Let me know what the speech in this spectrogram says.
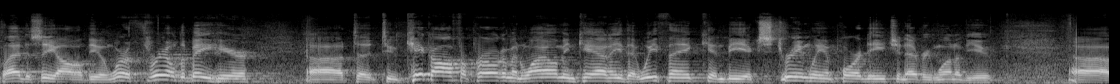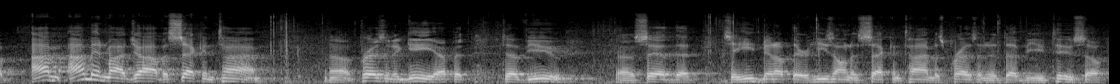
Glad to see all of you. And we're thrilled to be here uh, to, to kick off a program in Wyoming County that we think can be extremely important to each and every one of you. Uh, I'm, I'm in my job a second time. Uh, President Gee up at WVU uh, said that, see, he'd been up there, he's on his second time as president at WVU too. So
